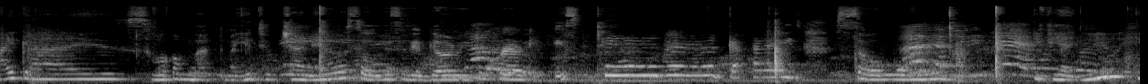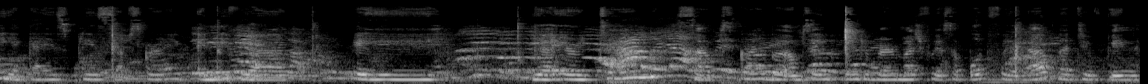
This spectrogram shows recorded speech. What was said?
hi guys. Welcome back to my youtube channel. So this is your girl Rita Proud is guys. So if you are new here guys please subscribe. And if you are a you are a return subscriber i'm saying thank you very much for your support for your love that you've been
